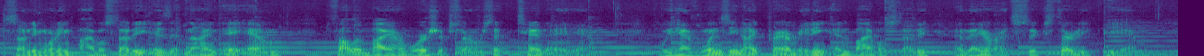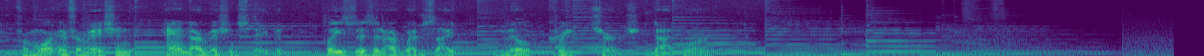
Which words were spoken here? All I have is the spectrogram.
Sunday morning Bible study is at 9 a.m., followed by our worship service at 10 a.m. We have Wednesday night prayer meeting and Bible study, and they are at 6:30 p.m. For more information and our mission statement, please visit our website millcreekchurch.org.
